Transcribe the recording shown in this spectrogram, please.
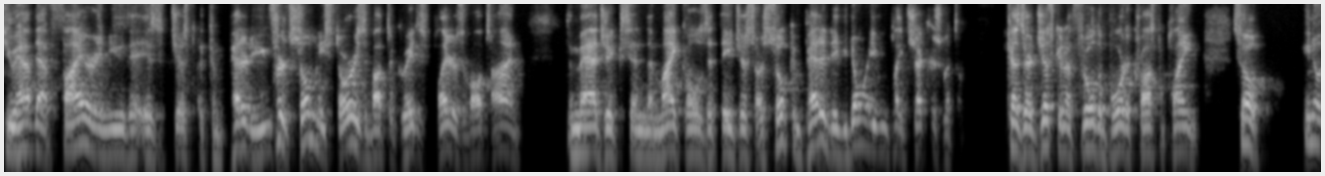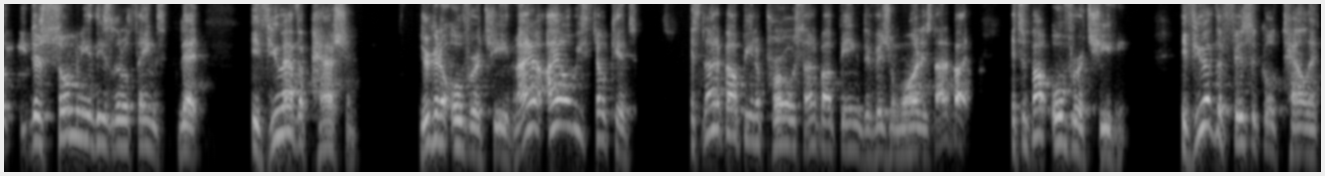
Do you have that fire in you that is just a competitor? You've heard so many stories about the greatest players of all time, the Magics and the Michaels, that they just are so competitive. You don't even play checkers with them because they're just going to throw the board across the plane. So, you know, there's so many of these little things that if you have a passion you're going to overachieve. And I, I always tell kids, it's not about being a pro. It's not about being division one. It's not about, it's about overachieving. If you have the physical talent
